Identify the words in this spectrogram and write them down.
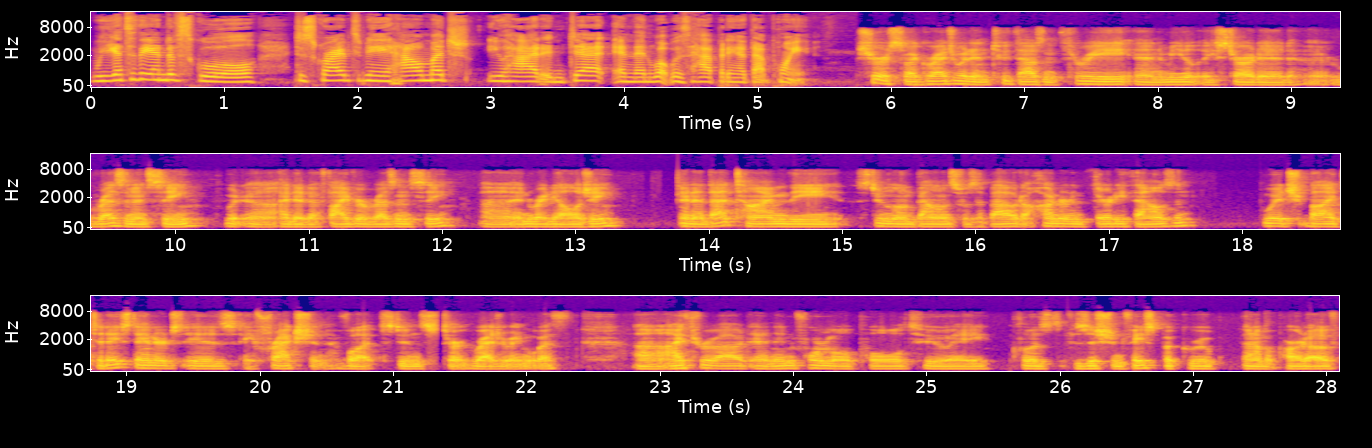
we get to the end of school. Describe to me how much you had in debt and then what was happening at that point. Sure. So I graduated in 2003 and immediately started uh, residency. Uh, I did a five year residency uh, in radiology. And at that time, the student loan balance was about 130,000 which by today's standards is a fraction of what students are graduating with. Uh, I threw out an informal poll to a closed physician Facebook group that I'm a part of.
